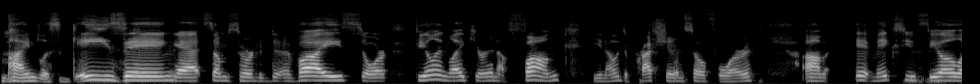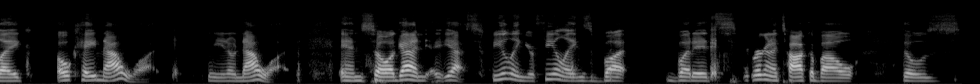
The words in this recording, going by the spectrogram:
mindless gazing at some sort of device or feeling like you're in a funk you know depression so forth um, it makes you feel like okay now what? You know now what? And so again yes feeling your feelings but but it's we're going to talk about those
